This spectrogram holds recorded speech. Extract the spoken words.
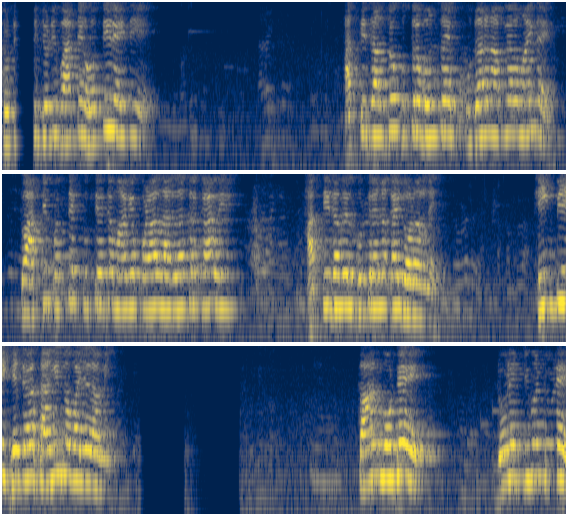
छोटी छोटी बातें होती रहती है हत्ती चालतो कुत्र बोलतोय. उदाहरण आपल्याला माहीत आहे. तो हत्ती प्रत्येक कुत्र्याच्या मागे पळायला लागला तर काय होईल? हत्ती दमेल कुत्र्यांना काहीच होणार नाही. थिंक बी हे त्याला सांगितलं पाहिजे आम्ही. कान मोठे डोळे चिमण डोळे.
